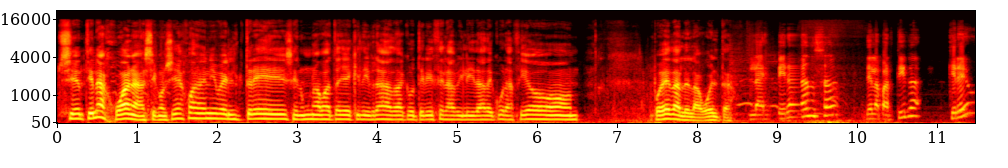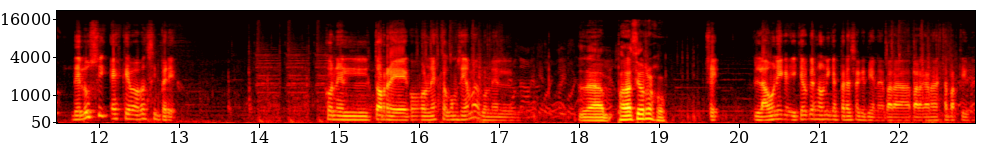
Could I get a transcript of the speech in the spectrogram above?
si tiene a Juana, si consigue a Juana nivel 3 en una batalla equilibrada que utilice la habilidad de curación, puede darle la vuelta. La esperanza de la partida, creo, de Lucy es que va a sin Imperio. Con el torre, con esto, ¿cómo se llama? Con el... ¿La Palacio Rojo? Sí, la única, y creo que es la única esperanza que tiene para, para ganar esta partida.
